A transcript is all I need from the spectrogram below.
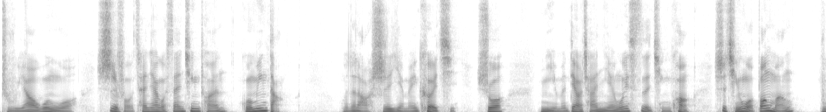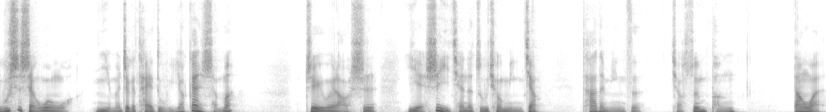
主要问我是否参加过三青团、国民党。我的老师也没客气，说：“你们调查年威四的情况是请我帮忙，不是审问我。你们这个态度要干什么？”这位老师也是以前的足球名将，他的名字叫孙鹏。当晚。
